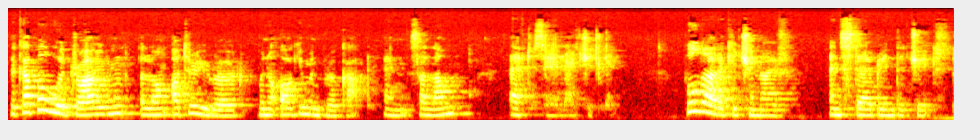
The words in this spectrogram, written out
The couple were driving along Ottery Road when an argument broke out, and Salam, I have to say allegedly, pulled out a kitchen knife and stabbed her in the chest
